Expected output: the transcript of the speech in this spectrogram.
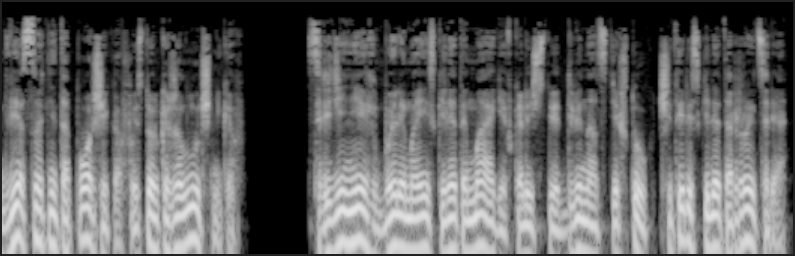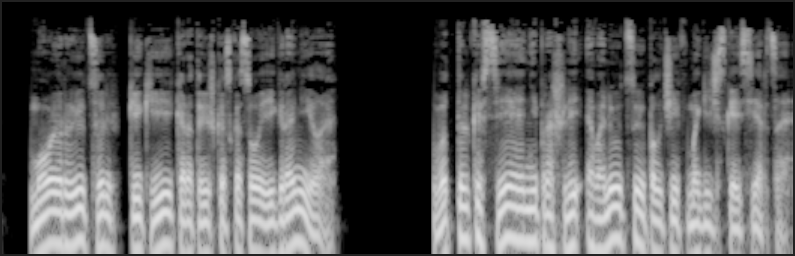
две сотни топорщиков и столько же лучников. Среди них были мои скелеты-маги в количестве двенадцати штук, четыре скелета рыцаря, мой рыцарь, Кики, коротышка с косой и громила. Вот только все они прошли эволюцию, получив магическое сердце.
